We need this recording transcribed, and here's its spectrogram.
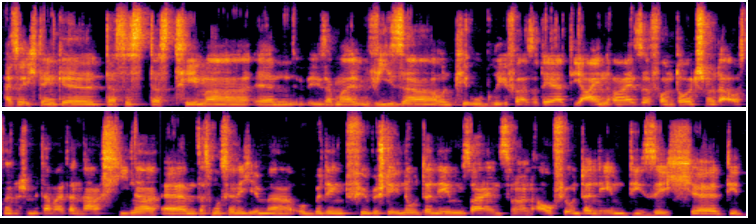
Also ich denke, das ist das Thema, ähm, ich sag mal, Visa und PU-Briefe, also der, die Einreise von deutschen oder ausländischen Mitarbeitern nach China. Ähm, das muss ja nicht immer unbedingt für bestehende Unternehmen sein, sondern auch für Unternehmen, die sich, äh, die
